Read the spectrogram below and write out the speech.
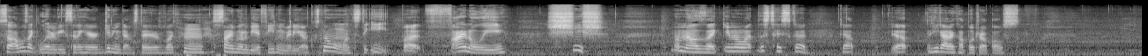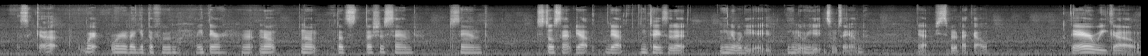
So I was like literally sitting here getting devastated. Like, hmm, it's not even gonna be a feeding video because no one wants to eat. But finally, sheesh, my mouth's like, you know what? This tastes good. Yep, yep. He got a couple chocos. It's like, uh, where where did I get the food? Right there. No, nope, nope. That's that's just sand, sand. Still sand. Yep, yep. He tasted it. He knew what he ate. He knew he ate some sand. Yeah, he spit it back out. There we go.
